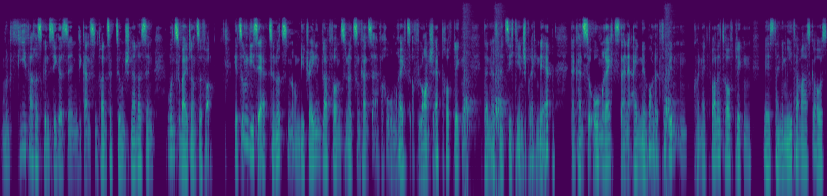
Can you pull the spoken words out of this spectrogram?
um ein Vielfaches günstiger sind, die ganzen Transaktionen schneller sind und so weiter und so fort. Jetzt, um diese App zu nutzen, um die Trading-Plattform zu nutzen, kannst du einfach oben rechts auf Launch App draufklicken. Dann öffnet sich die entsprechende App. Dann kannst du oben rechts deine eigene Wallet verbinden, Connect Wallet draufklicken, wählst deine Metamask aus.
